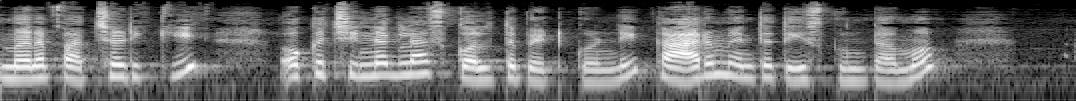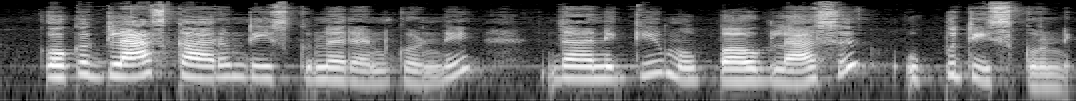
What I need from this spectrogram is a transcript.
మన పచ్చడికి ఒక చిన్న గ్లాస్ కొలత పెట్టుకోండి. కారం ఎంత తీసుకుంటామో ఒక గ్లాస్ కారం తీసుకున్నారనుకోండి దానికి ముప్పావు గ్లాసు ఉప్పు తీసుకోండి.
